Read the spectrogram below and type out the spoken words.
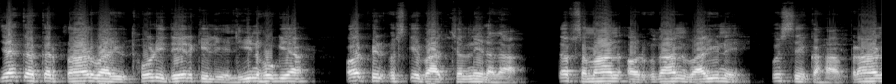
यह कहकर प्राणवायु थोड़ी देर के लिए लीन हो गया और फिर उसके बाद चलने लगा। तब समान और उदान वायु ने उससे कहा, प्राण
